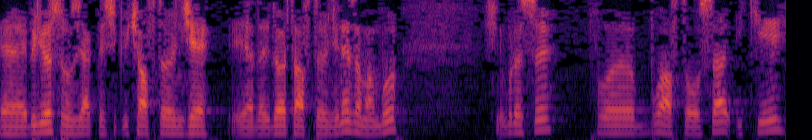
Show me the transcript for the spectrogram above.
Ee, biliyorsunuz yaklaşık 3 hafta önce ya da 4 hafta önce ne zaman bu? Şimdi burası bu, hafta olsa 2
